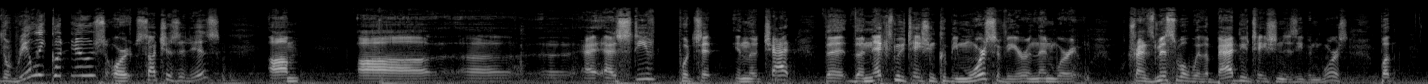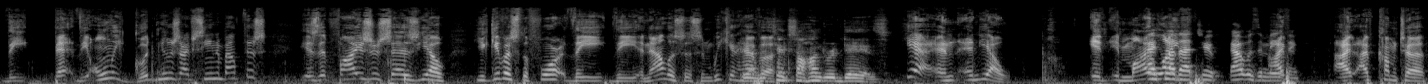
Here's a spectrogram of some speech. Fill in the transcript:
the really good news, or such as it is, um, uh, uh, as Steve puts it in the chat, the the next mutation could be more severe, and then where it, transmissible with a bad mutation is even worse. But the be- the only good news I've seen about this is that Pfizer says, you know, you give us the for the the analysis, and we can Yeah, have it a takes a hundred days. yeah, and and you know, in in my I life, saw that too. That was amazing. I've, I, I've come to,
